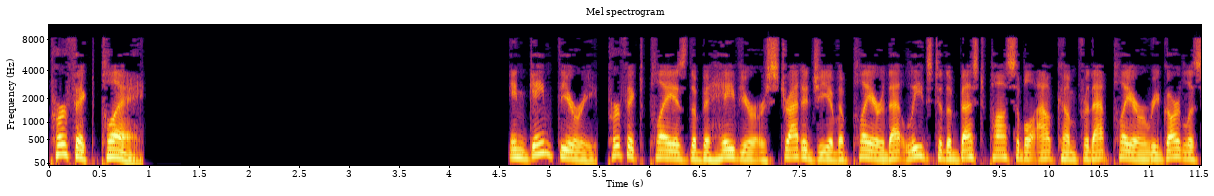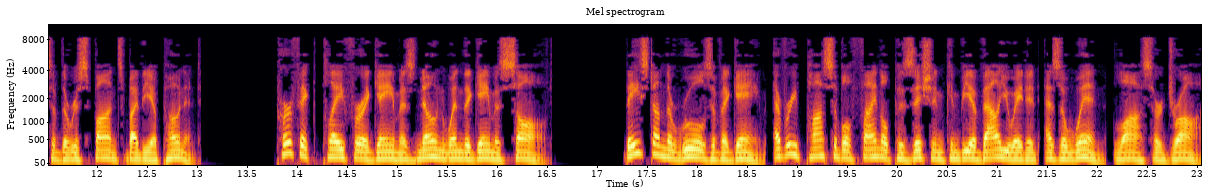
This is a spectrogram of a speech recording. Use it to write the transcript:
Perfect play In game theory, perfect play is the behavior or strategy of a player that leads to the best possible outcome for that player regardless of the response by the opponent. Perfect play for a game is known when the game is solved. Based on the rules of a game, every possible final position can be evaluated as a win, loss or draw.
